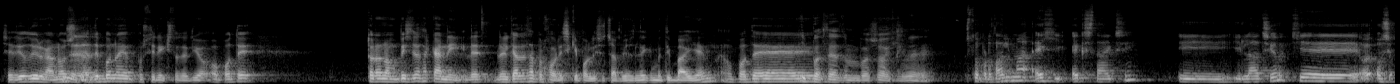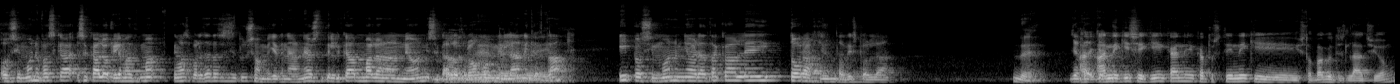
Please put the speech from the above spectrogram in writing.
σε δύο διοργανώσεις. Ναι. Δηλαδή δεν μπορεί να υποστηρίξει το τέτοιο. Οπότε τώρα να μου πεις δεν θα κάνει. Δεν, λογικά δεν θα προχωρήσει και πολύ στο Champions League με την Bayern. Οπότε. Υποθέτουμε πως όχι, ναι. Στο πρωτάθλημα έχει 6 στα 6 η, η Λάτσιο και ο, ο, ο Σιμώνε βασικά σε καλό κλίμα. Θυμά, θυμάσαι παλιά τα συζητούσαμε για την ανανέωση. Τελικά μάλλον ανανεώνει σε καλό Ναι, δρόμο, ναι, μιλάνε ναι, και ναι. αυτά. Είπε ο Σιμώνε μια ωραία τάκα, λέει τώρα αρχίζουν τα δύσκολα. ναι. Για τα, αν, για- αν νικήσει εκεί, κάνει εκατοστή νίκη στον πάγκο της Λάτσιο.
